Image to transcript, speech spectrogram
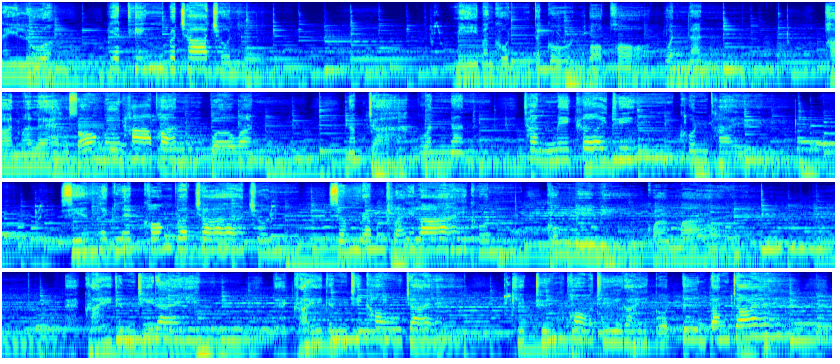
ในหลวงอย่าทิ้งประชาชน มีบางคนตะโกนบอกพ่อวันนั้น ผ่านมาแล้วสองหมื่นห้าพันกว่าวัน นับจากวันนั้น ท่านไม่เคยทิ้งคนไทย เสียงเล็กๆของประชาชนสำหรับใครหลายคน คงไม่มีความหมายแต่ใครกันที่ได้ยิน แต่ใครกันที่เข้าใจ คิดถึงพ่อที่ไรก็ตื่นตันใจ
